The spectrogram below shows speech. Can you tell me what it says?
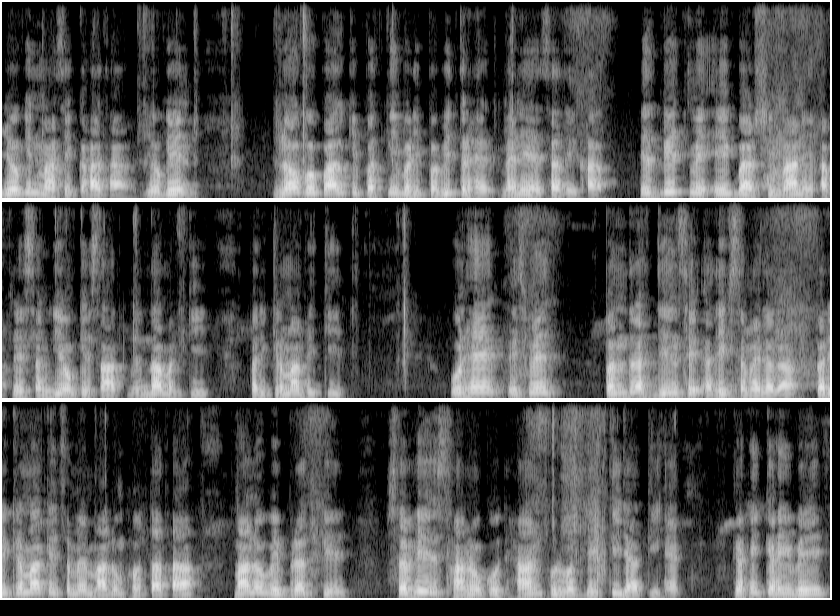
योगिन माँ से कहा था, योगेन, नवगोपाल की पत्नी बड़ी पवित्र है, मैंने ऐसा देखा। इस बीच में एक बार श्री माँ ने अपने संगियों के साथ वृंदावन की परिक्रमा भी की। उन्हें इसमें पंद्रह दिन से अधिक समय लगा। परिक्रमा के समय मालूम होता था, मानो वे ब्रज के सभी स्थानों को ध्यानपूर्वक देखती जाती हैं। कहीं कहीं वे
